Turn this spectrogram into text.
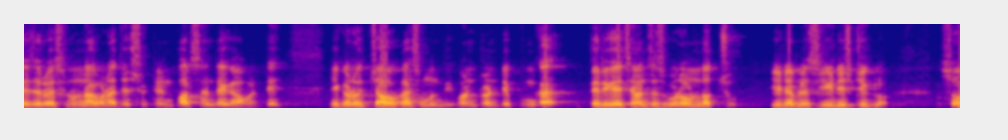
రిజర్వేషన్ ఉన్నా కూడా జస్ట్ టెన్ పర్సెంటే కాబట్టి ఇక్కడ వచ్చే అవకాశం ఉంది. వన్ ట్వంటీ ఇంకా పెరిగే ఛాన్సెస్ కూడా ఉండొచ్చు ఈడబ్ల్యూఎస్ ఈ డిస్టిక్లో so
